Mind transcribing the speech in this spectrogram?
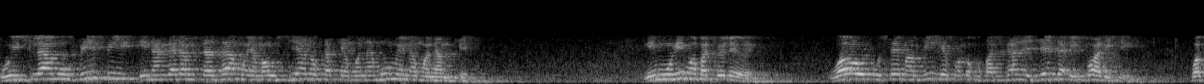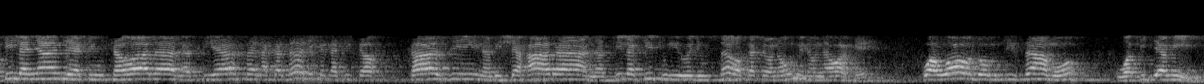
Uislamu vipi inaangalia mtazamo ya mahusiano kati ya mwanamume na mwanamke? Ni muhimu hapa tuelewe wao kusema vile kwamba kupatikane gender equality kwa kila nyanja ya kiutawala na siasa na kadhalika katika kazi na mishahara na kila kitu iwe ni usawa kati ya wanaume na wanawake kwa wao ndio mtizamo wa kijamii.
